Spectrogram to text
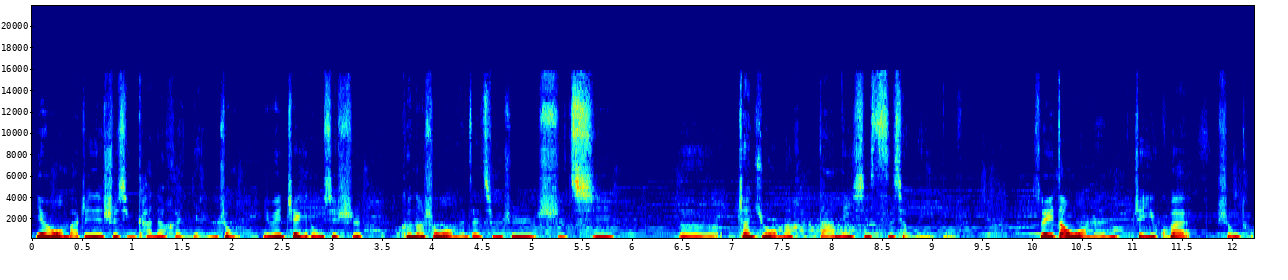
因为我们把这件事情看得很严重。因为这个东西是，可能是我们在青春时期，呃，占据我们很大内心思想的一部分。所以，当我们这一块圣土。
